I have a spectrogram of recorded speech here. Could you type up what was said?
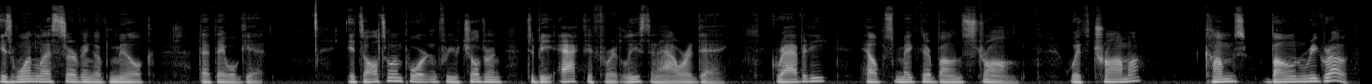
is one less serving of milk that they will get. It's also important for your children to be active for at least an hour a day. Gravity helps make their bones strong. With trauma comes bone regrowth.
